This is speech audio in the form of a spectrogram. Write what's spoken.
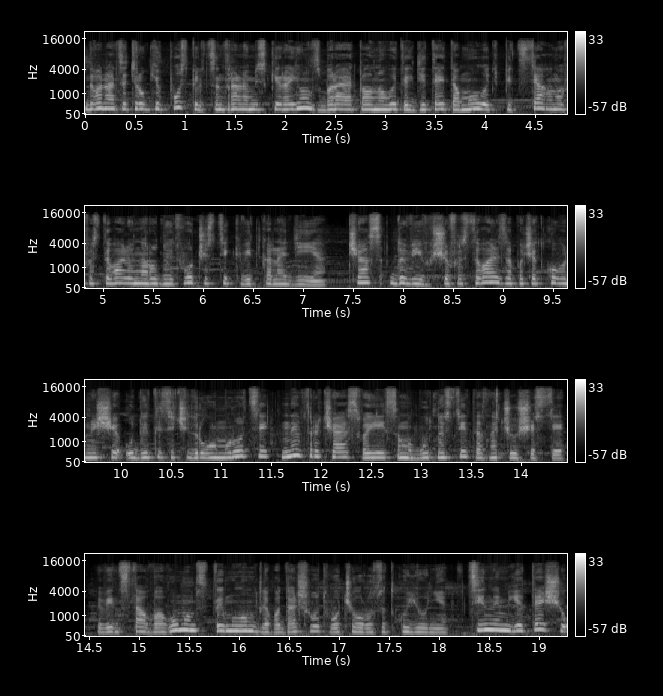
12 років поспіль Центрально-міський район збирає талановитих дітей та молодь під стягами фестивалю народної творчості Квітка Надія. Час довів, що фестиваль, започаткований ще у 2002 році, не втрачає своєї самобутності та значущості. Він став вагомим стимулом для подальшого творчого розвитку юні. Цінним є те, що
